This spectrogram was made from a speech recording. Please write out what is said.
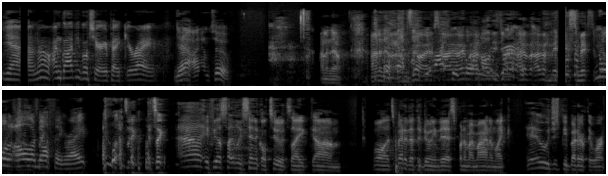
Yeah, no, I'm glad people cherry pick. You're right. Yeah, I am too. I don't know. I don't know. I'm sorry. I'm sorry. I have, I have all these different. I have, I have a mix, mix of. You want all or nothing, right? it's like it's like uh, it feels slightly cynical too. It's like um, well, it's better that they're doing this, but in my mind, I'm like, it would just be better if they weren't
